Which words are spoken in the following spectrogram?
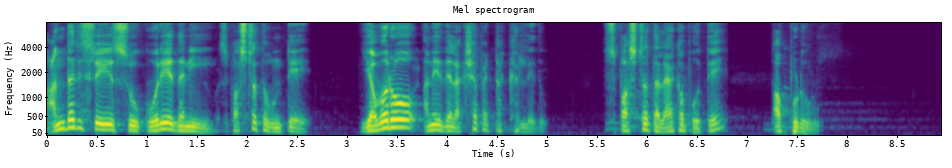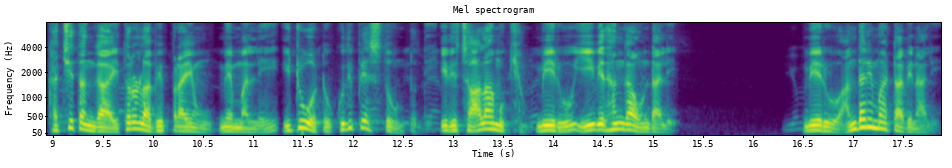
అందరి శ్రేయస్సు కోరేదని స్పష్టత ఉంటే ఎవరో అనేది లక్ష్య పెట్టక్కర్లేదు. స్పష్టత లేకపోతే అప్పుడు ఖచ్చితంగా ఇతరుల అభిప్రాయం మిమ్మల్ని ఇటు అటు కుదిపేస్తూ ఉంటుంది. ఇది చాలా ముఖ్యం. మీరు ఈ విధంగా ఉండాలి. మీరు అందరి మాట వినాలి.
